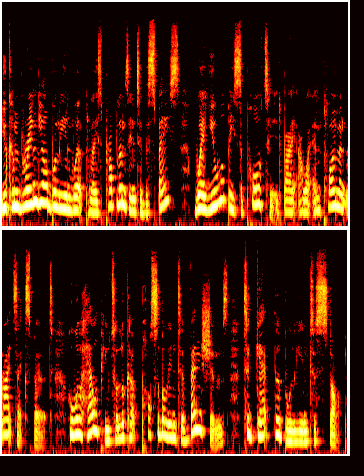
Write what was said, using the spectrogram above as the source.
You can bring your bullying workplace problems into the space where you will be supported by our employment rights expert who will help you to look at possible interventions to get the bullying to stop.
